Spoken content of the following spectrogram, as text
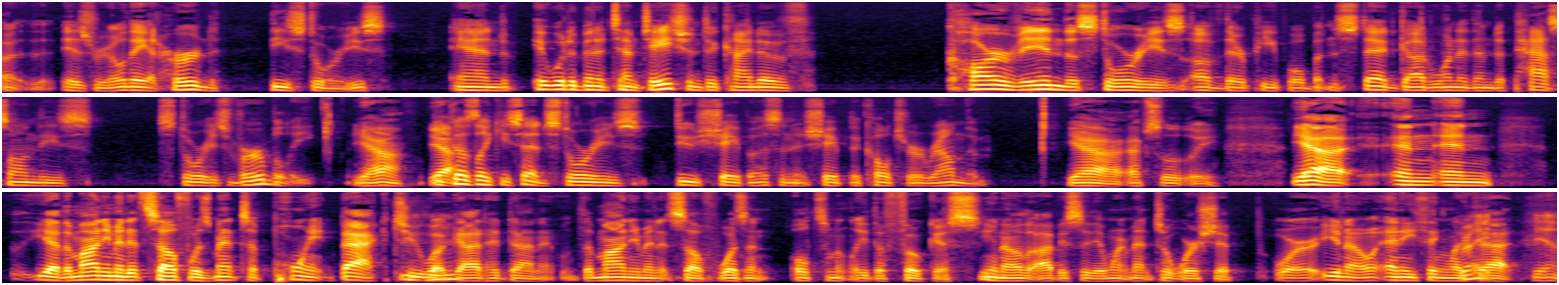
uh, Israel. They had heard these stories, and it would have been a temptation to kind of carve in the stories of their people, but instead God wanted them to pass on these stories verbally Yeah. Yeah. because, like you said, stories do shape us and it shaped the culture around them. Yeah, absolutely. Yeah, and and yeah, the monument itself was meant to point back to what God had done. It, the monument itself wasn't ultimately the focus. You know, obviously they weren't meant to worship or you know anything like that. Yeah.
